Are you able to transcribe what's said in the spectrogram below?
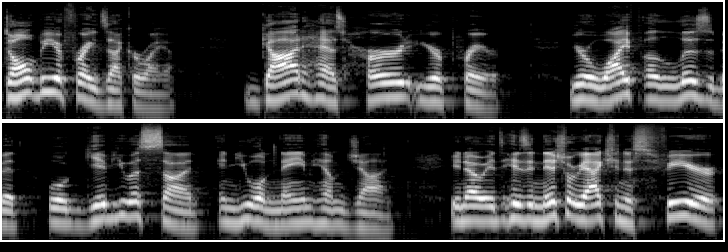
Don't be afraid, Zechariah. God has heard your prayer. Your wife Elizabeth will give you a son, and you will name him John. You know, his initial reaction is fear,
